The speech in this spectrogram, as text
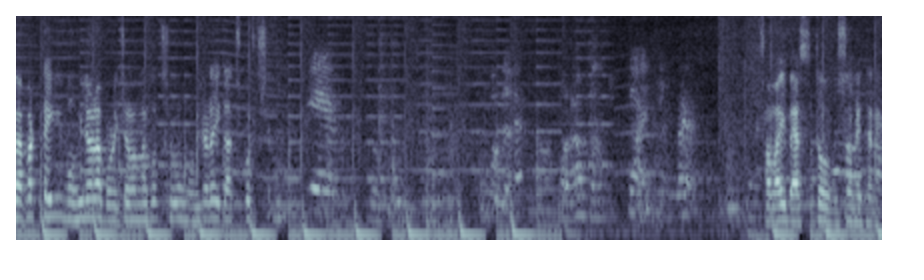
ব্যাপারটাই মহিলারা পরিচালনা করছে এবং মহিলারাই কাজ করছে। সবাই ব্যস্ত ভীষণ এখানে।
